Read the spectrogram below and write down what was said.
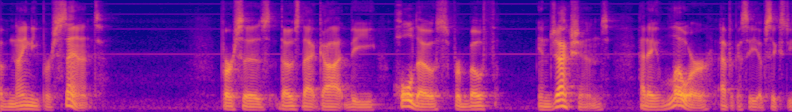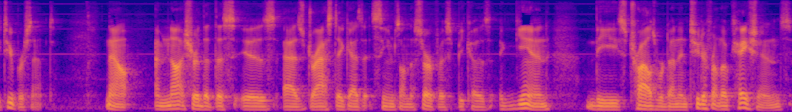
of 90% versus those that got the whole dose for both injections had a lower efficacy of 62%. Now, I'm not sure that this is as drastic as it seems on the surface because, again, these trials were done in two different locations,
